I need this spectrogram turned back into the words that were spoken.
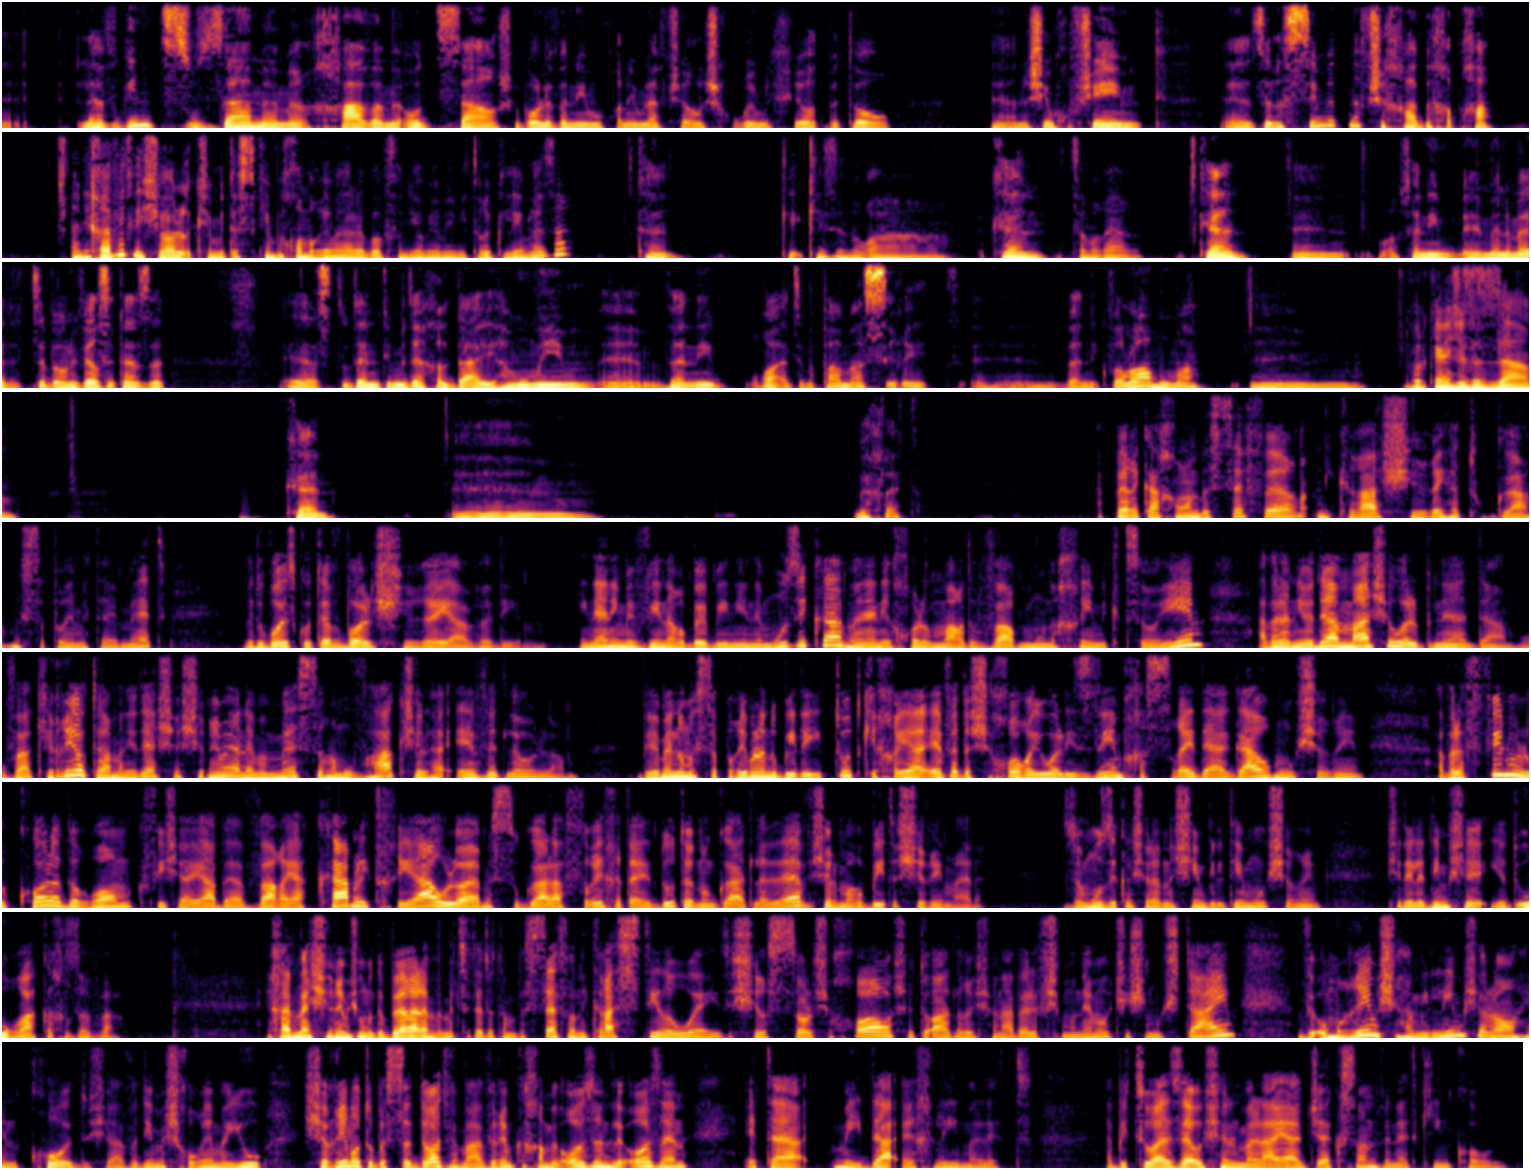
להפגין תזוזה מהמרחב המאוד צר שבו לבנים מוכנים לאפשר לשחורים לחיות בתור אה, אנשים חופשיים, אה, זה לשים את נפשך בכפך. אני חייבת לשאול, כשמתעסקים בחומרים האלה באופן יומיומי, מתרגלים לזה? כן, כי, כי זה נורא כן, מצמרר. כן. כלומר, כשאני מלמדת את זה באוניברסיטה, אז אה, הסטודנטים בדרך כלל די המומים, אה, ואני רואה את זה בפעם העשירית, אה, ואני כבר לא המומה. אה, אבל כן יש איזה זעם. כן. אה, בהחלט. הפרק האחרון בספר נקרא שירי התוגה, מספרים את האמת, ודובויז כותב בו על שירי העבדים. אינני מבין הרבה בענייני מוזיקה, ואינני יכול לומר דבר במונחים מקצועיים, אבל אני יודע משהו על בני אדם. ובהכירי אותם, אני יודע שהשירים האלה הם המסר המובהק של העבד לעולם. בימינו מספרים לנו בלהיטות כי חיי העבד השחור היו עליזים, חסרי דאגה ומאושרים. אבל אפילו לכל הדרום, כפי שהיה בעבר, היה קם לתחייה, הוא לא היה מסוגל להפריך את העדות הנוגעת ללב של מרבית השירים האלה. זו מוזיקה של אנשים בלתי מאושרים, של ילדים שידעו רק אכזבה. אחד מהשירים שהוא מדבר עליהם ומצטט אותם בספר נקרא Steal Away, זה שיר סול שחור שתועד לראשונה ב-1862, ואומרים שהמילים שלו הן קוד, שהעבדים השחורים היו שרים אותו בשדות ומעבירים ככה מאוזן לאוזן את המידע איך להימלט. הביצוע הזה הוא של מהליה ג'קסון ונט קינג קול.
